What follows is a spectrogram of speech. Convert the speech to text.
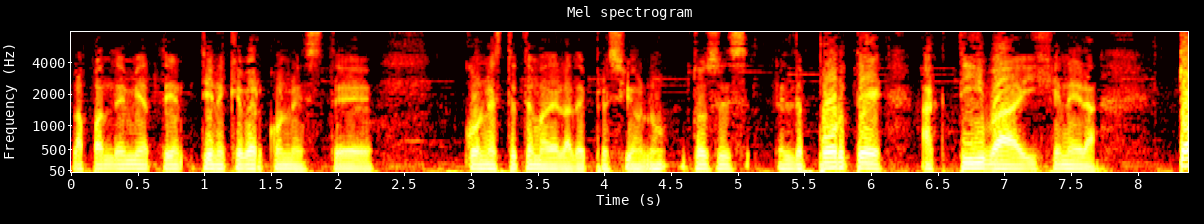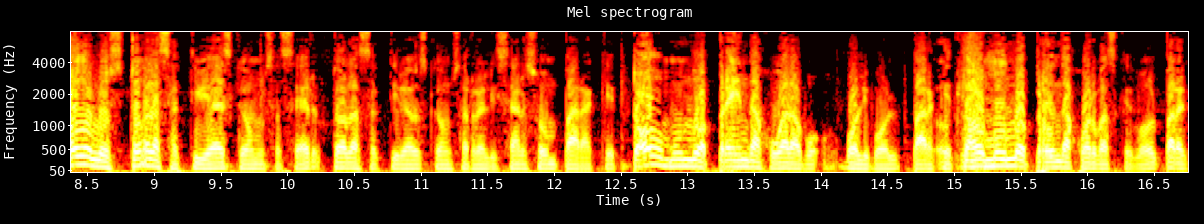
la pandemia te- tiene que ver con este con este tema de la depresión, ¿no? Entonces, el deporte activa y genera todos los todas las actividades que vamos a hacer, todas las actividades que vamos a realizar son para que todo el mundo aprenda a jugar a vo- voleibol, para que todo el mundo aprenda a jugar basquetbol, para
